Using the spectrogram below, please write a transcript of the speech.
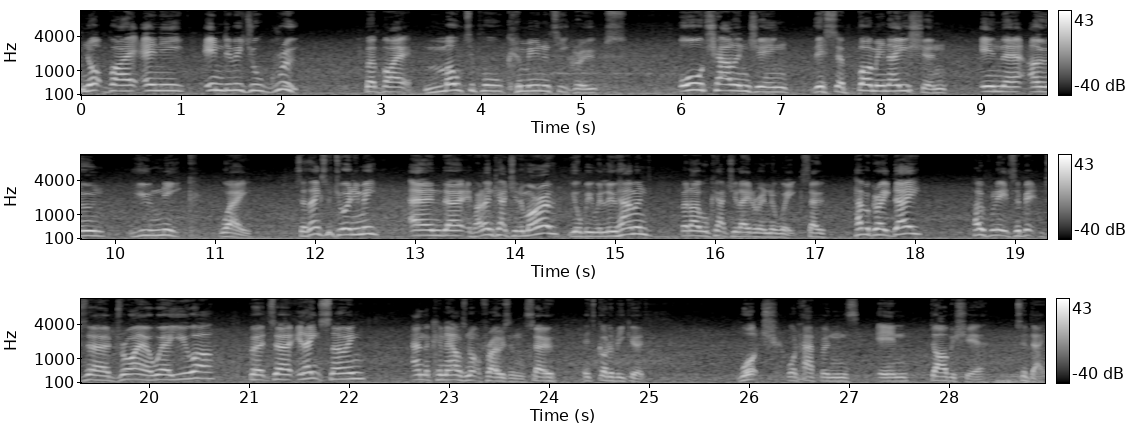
not by any individual group but by multiple community groups all challenging this abomination in their own unique way so thanks for joining me and uh, if I don't catch you tomorrow, you'll be with Lou Hammond, but I will catch you later in the week. So have a great day. Hopefully it's a bit uh, drier where you are, but uh, it ain't snowing and the canal's not frozen, so it's got to be good. Watch what happens in Derbyshire today.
